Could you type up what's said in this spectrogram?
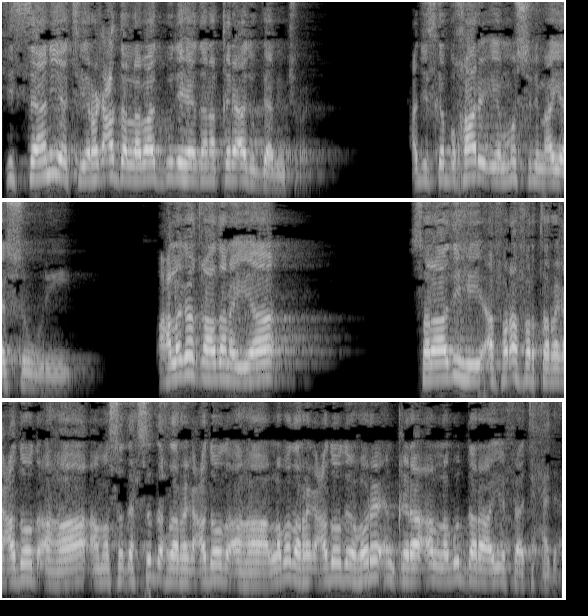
Fi ahaaniyati ragcadda labaad gudaheedana qiraa'adu gaabin jiray. Xadiiska bukhaari iyo muslim ayaa soo wariyey. Waxaa laga qaadanayaa salaadihii afar afarta ragcadood ahaa ama saddex saddexda ragcadood ahaa labada ragcadood ee hore in qiraa'o lagu daraayo faatixada.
